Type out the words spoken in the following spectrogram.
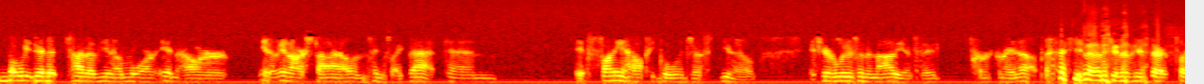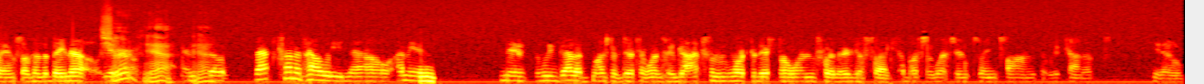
but we did it kind of you know more in our you know in our style and things like that. And it's funny how people would just you know if you're losing an audience, they perk right up. you know, as soon as you start playing something that they know. you Sure. know? Yeah. And yeah. so that's kind of how we now. I mean, we've- got a bunch of different ones. We've got some more traditional ones where they're just like a bunch of Western swing songs that we've kind of, you know,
